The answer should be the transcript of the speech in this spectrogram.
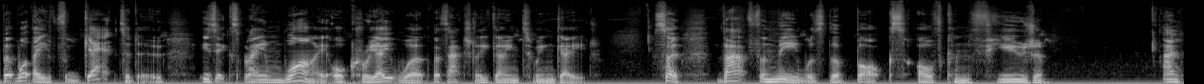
But what they forget to do is explain why or create work that's actually going to engage. So that for me was the box of confusion. And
